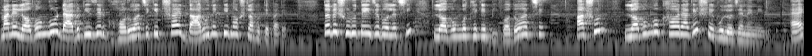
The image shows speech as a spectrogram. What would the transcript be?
মানে লবঙ্গ, ডায়াবেটিসের ঘরোয়া চিকিৎসায় দারুণ একটি মশলা হতে পারে। তবে শুরুতেই যে বলেছি, লবঙ্গ থেকে বিপদও আছে। আসুন, লবঙ্গ খাওয়ার আগে সেগুলো জেনে নিন। এক,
